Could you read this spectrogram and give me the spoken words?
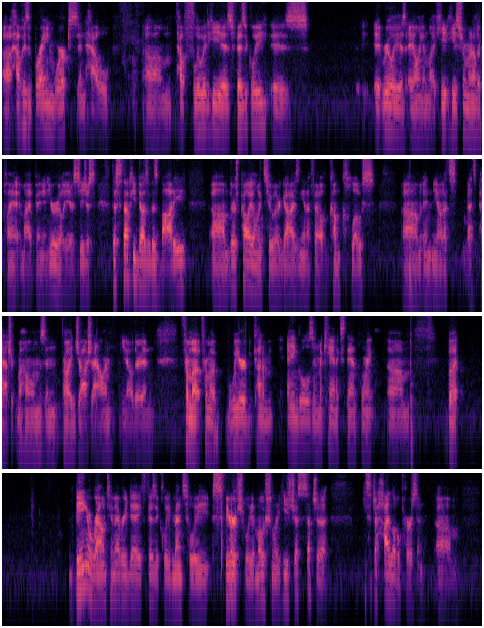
uh, how his brain works and how um, how fluid he is physically is it really is alien. Like he, he's from another planet in my opinion. He really is. He just the stuff he does with his body um, there's probably only two other guys in the nfl who come close. Um, and you know that's that's patrick mahomes and probably josh allen. You know they're in from a from a weird kind of angles and mechanics standpoint. Um, but being around him every day, physically, mentally, spiritually, emotionally, he's just such a he's such a high level person um,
